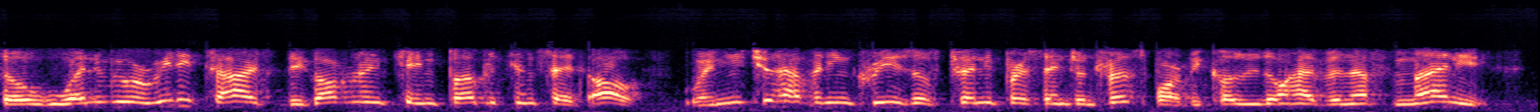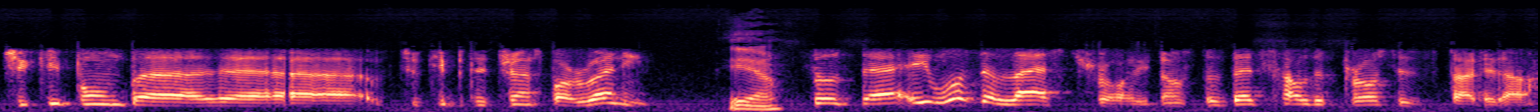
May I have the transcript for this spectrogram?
So when we were really tired the government came public and said oh we need to have an increase of 20% on transport because we don't have enough money to keep on uh, uh, to keep the transport running. Yeah. so that it was the last straw you know so that's how the process started out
